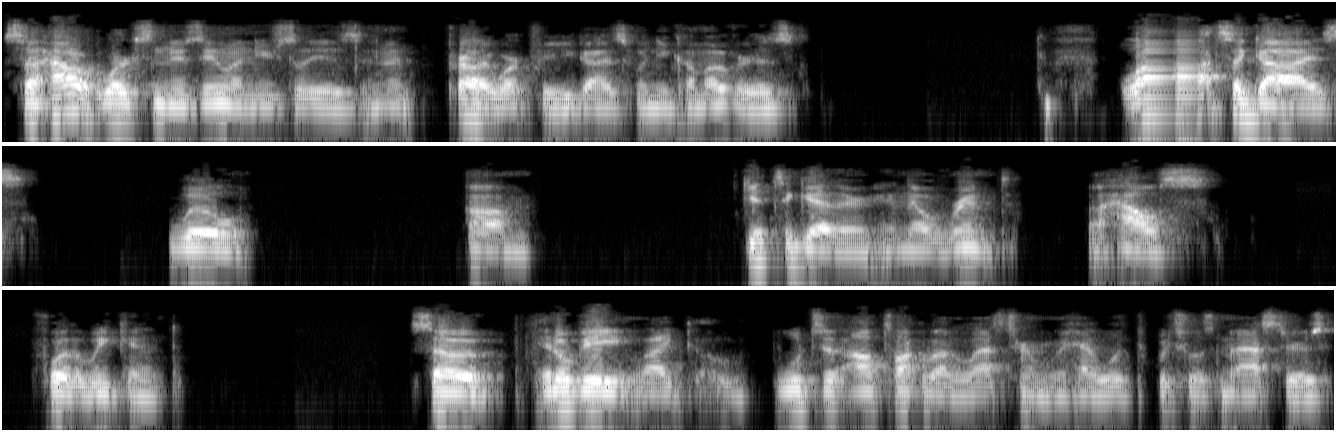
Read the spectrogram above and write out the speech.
so how it works in New Zealand usually is, and it probably work for you guys when you come over is, lots of guys will, um, get together and they'll rent a house for the weekend. So it'll be like we'll ju- I'll talk about the last tournament we had, which- which was Masters.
